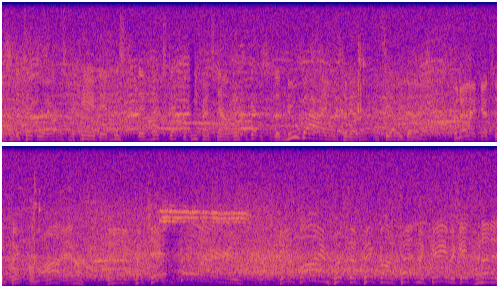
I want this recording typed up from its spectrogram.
This is the takeaway, Ernest McCabe. They've, missed, they've mixed up the defense now. Don't forget, this is a new guy on Panetta. Let's see how he does. Panetta gets a pick from Ime. Panetta cuts in, scores! Jeff Ime put the pick on Pat McCabe. It gave Panetta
